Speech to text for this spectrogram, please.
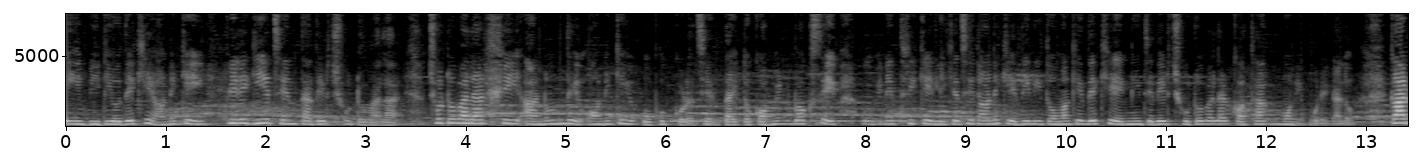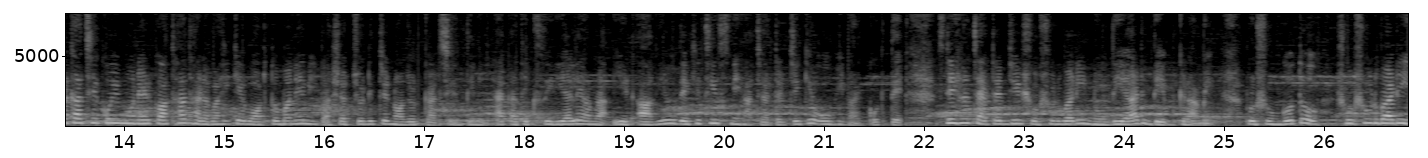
এই ভিডিও দেখে অনেকেই ফিরে গিয়েছেন তাদের ছোটবেলার ছোটবেলার সেই আনন্দে অনেকেই উপভোগ করেছেন। তাই তো কমেন্ট বক্সে অভিনেত্রীকে লিখেছেন অনেকে, দিদি, তোমাকে দেখে নিজেদের ছোটবেলার কথা মনে পড়ে গেল। কার কাছে কই মনের কথা? ধারাবাহিকে বর্তমানে বিপাশার চরিত্রে নজর কাটছেন তিনি। একাধিক সিরিয়ালে আমরা এর আগেও দেখেছি স্নেহা চ্যাটার্জিকে অভিনয় করতে। স্নেহা চ্যাটার্জির শ্বশুরবাড়ি নদিয়ার দেবগ্রামে। প্রসঙ্গত, শ্বশুরবাড়ি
